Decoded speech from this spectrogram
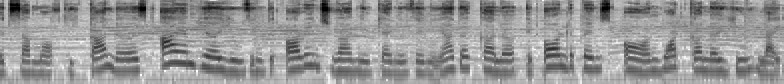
with some of the colors. I am here using the orange one. You can use any other color. It all depends on what color you like.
